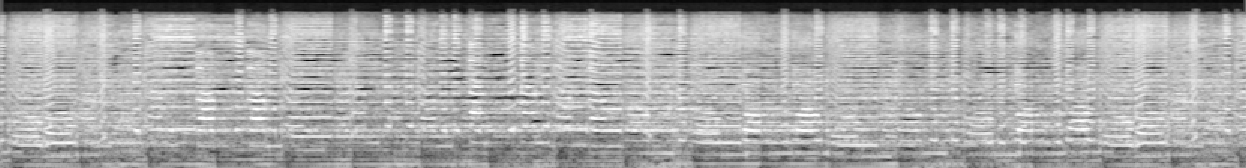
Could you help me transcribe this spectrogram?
Thank you.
